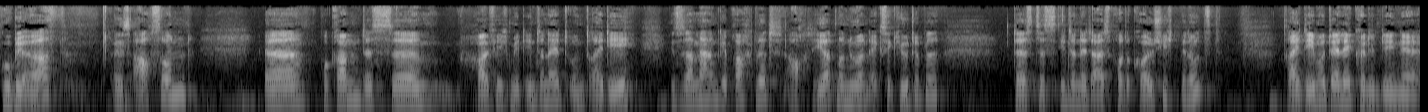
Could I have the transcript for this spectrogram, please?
Google Earth ist auch so ein äh, Programm, das äh, häufig mit Internet und 3D in Zusammenhang gebracht wird. Auch hier hat man nur ein Executable, das das Internet als Protokollschicht benutzt. 3D-Modelle können in eine,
